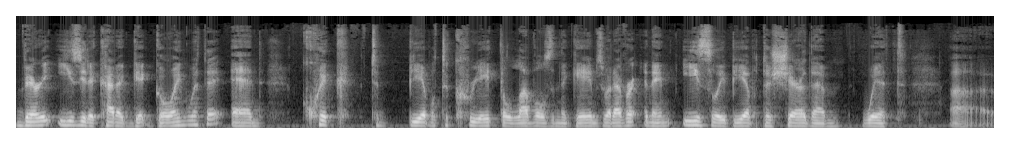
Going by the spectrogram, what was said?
very easy to kind of get going with it and quick to be able to create the levels in the games, whatever, and then easily be able to share them with uh,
